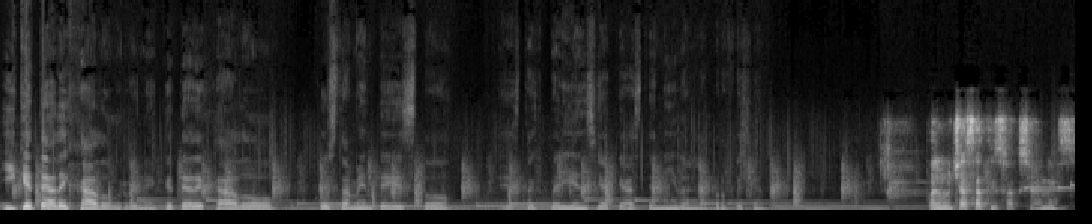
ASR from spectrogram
¿Y qué te ha dejado, René? ¿Qué te ha dejado justamente esto, esta experiencia que has tenido en la profesión? Pues muchas satisfacciones.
